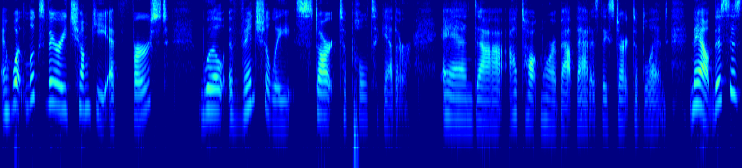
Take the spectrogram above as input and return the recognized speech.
And what looks very chunky at first will eventually start to pull together. And uh, I'll talk more about that as they start to blend. Now, this is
